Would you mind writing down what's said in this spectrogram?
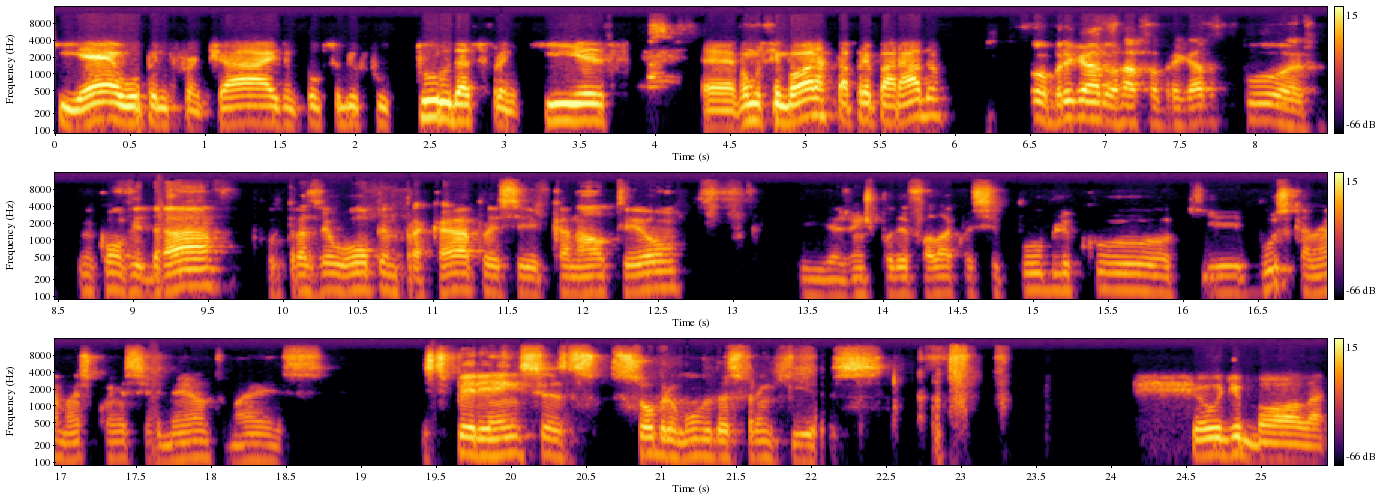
que é o Open Franchise, um pouco sobre o futuro das franquias. É, vamos embora? Está preparado? Obrigado, Rafa. Obrigado por me convidar, por trazer o Open para cá, para esse canal teu e a gente poder falar com esse público que busca né, mais conhecimento, mais experiências sobre o mundo das franquias. Show de bola.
